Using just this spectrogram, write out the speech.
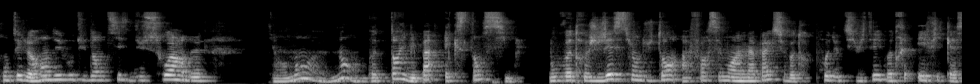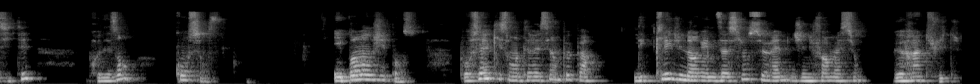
compter le rendez-vous du dentiste du soir, de... il y a un moment, euh, non, votre temps, il n'est pas extensible. Donc, votre gestion du temps a forcément un impact sur votre productivité et votre efficacité. Prenez-en conscience. Et pendant que j'y pense, pour celles qui sont intéressées un peu par les clés d'une organisation sereine, j'ai une formation gratuite.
